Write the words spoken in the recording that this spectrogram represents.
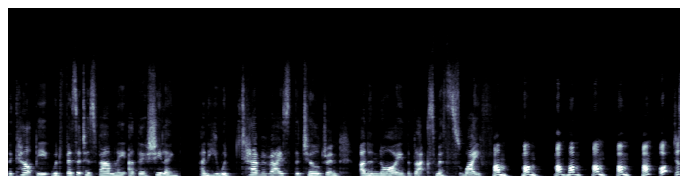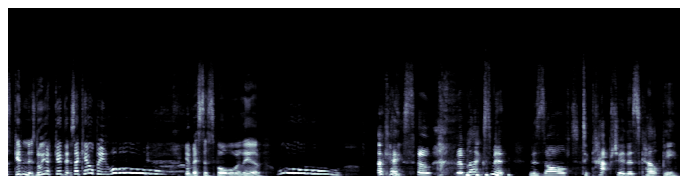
the Kelpie would visit his family at their shieling, and he would terrorize the children and annoy the blacksmith's wife. Mum, mum, mum, mum, mum, mum, mum. Oh, just kidding. It's no your kid. It's a kelpie. Ooh. You missed a spot over there. Okay, so the blacksmith resolved to capture this Kelpie,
